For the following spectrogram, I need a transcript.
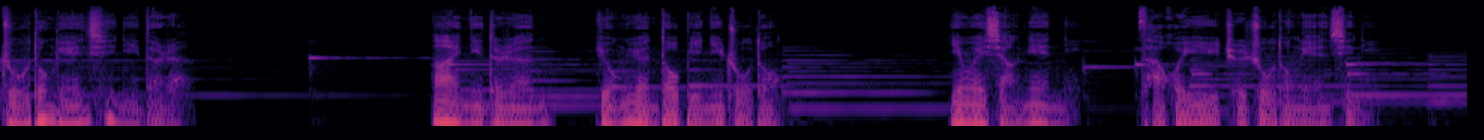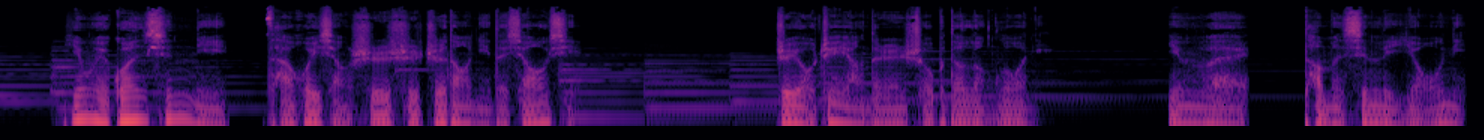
主动联系你的人，爱你的人永远都比你主动，因为想念你，才会一直主动联系你；因为关心你，才会想时时知道你的消息。只有这样的人舍不得冷落你，因为他们心里有你。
